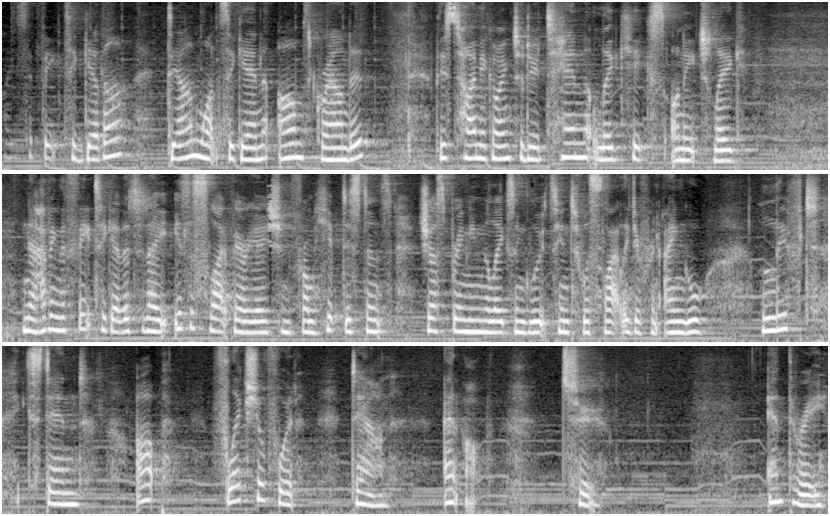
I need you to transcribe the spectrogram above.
Place the feet together, down once again, arms grounded. This time you're going to do 10 leg kicks on each leg. Now having the feet together today is a slight variation from hip distance, just bringing the legs and glutes into a slightly different angle. Lift, extend, up, flex your foot, down and up two, and three.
